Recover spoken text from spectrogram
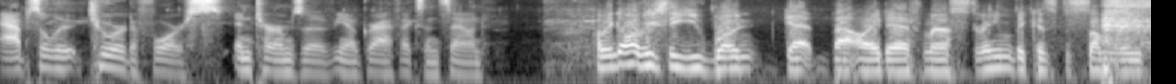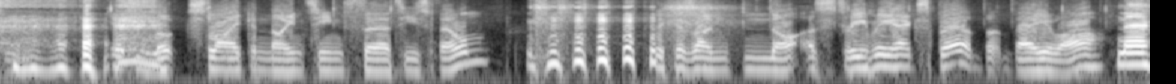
absolute tour de force in terms of you know graphics and sound. I mean, obviously you won't get that idea from our stream because for some reason it looks like a 1930s film. because I'm not a streaming expert, but there you are. Meh.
